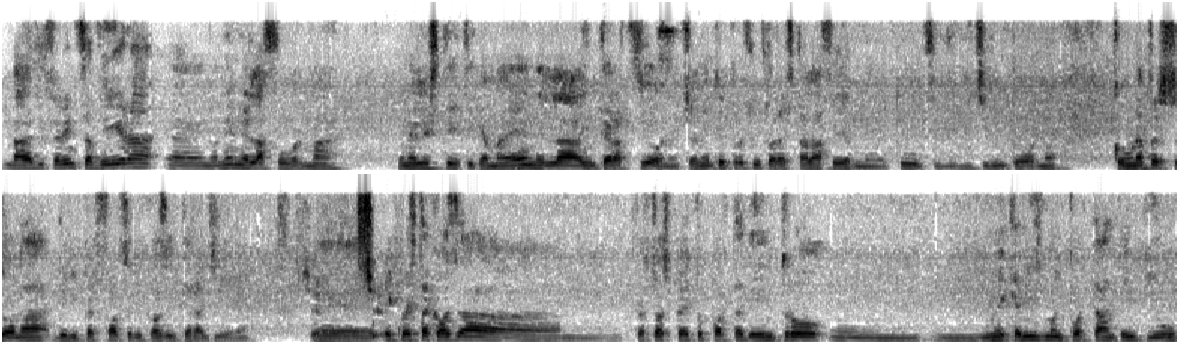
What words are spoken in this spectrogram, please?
ma la differenza vera eh, non è nella forma o nell'estetica, ma è nella interazione, cioè mentre il prosciutto resta là fermo e tu ci giri intorno, con una persona devi per forza di cose interagire. Eh, e questa cosa, questo aspetto porta dentro un, un meccanismo importante in più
